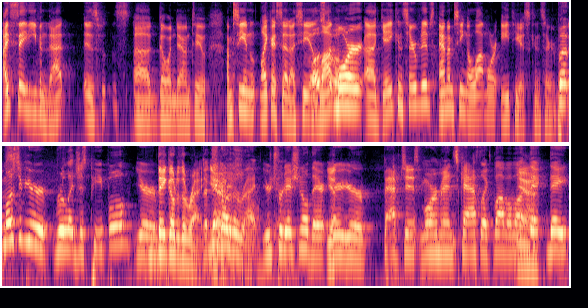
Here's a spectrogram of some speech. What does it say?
I say even that is uh, going down too. I'm seeing, like I said, I see a Most lot more uh, gay conservatives, and I'm seeing a lot more atheist conservatives. But most of your religious people, your they go to the right. they yeah. go to the right. You're traditional. They're Yeah. they're your Baptists, Mormons, Catholics, blah blah blah. Yeah. They they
